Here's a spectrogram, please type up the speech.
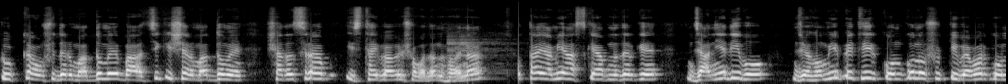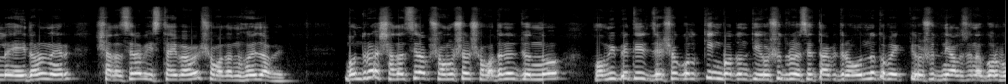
টুটকা ওষুধের মাধ্যমে বা চিকিৎসার মাধ্যমে সাদা স্রাব স্থায়ীভাবে সমাধান হয় না। তাই আমি আজকে আপনাদেরকে জানিয়ে দিব যে হোমিওপ্যাথির কোন কোন ওষুধটি ব্যবহার করলে এই ধরনের সাদা সিরাপ স্থায়ীভাবে সমাধান হয়ে যাবে। বন্ধুরা সাদা সিরাপ সমস্যার সমাধানের জন্য হোমিওপ্যাথির যে সকল কিংবদন্তি ওষুধ রয়েছে তার ভিতরে অন্যতম একটি ওষুধ নিয়ে আলোচনা করব।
